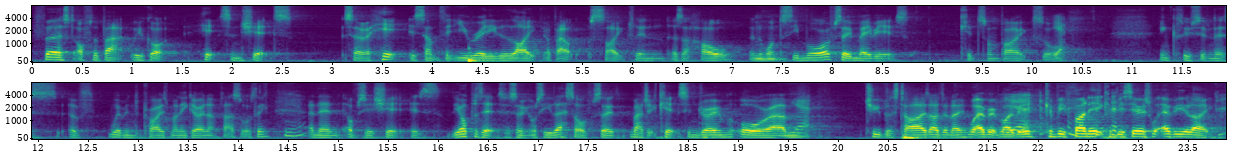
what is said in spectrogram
first off the bat, we've got hits and shits. So a hit is something you really like about cycling as a whole and want to see more of. So maybe it's kids on bikes or Yeah. inclusiveness of women's prize money going up, that sort of thing. Yeah. And then obviously a shit is the opposite, so something you'll see less of. So magic kit syndrome or um, yeah. tubeless tires, I don't know, whatever it might be. It can be funny, it can be serious, whatever you like.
